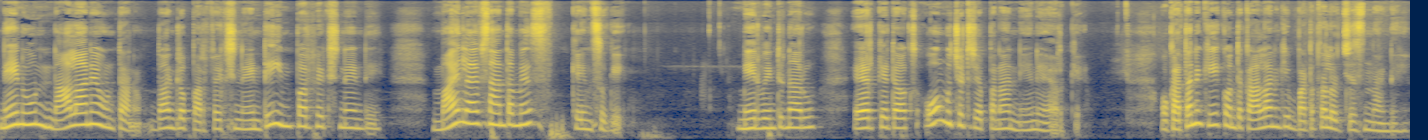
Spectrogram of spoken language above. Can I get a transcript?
నేను నాలానే ఉంటాను. దాంట్లో పర్ఫెక్షన్ ఏంటి? ఇన్పర్ఫెక్షన్ ఏంటి? మై లైఫ్ శాంతం ఇస్ కెన్సుగి మీరు వింటున్నారు ఏఆర్కే టాక్స్ ఓ ముచ్చట చెప్పనా? నేను ఏఆర్కే ఒక అతనికి కొంతకాలానికి బట్టతలు వచ్చేసిందండి.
